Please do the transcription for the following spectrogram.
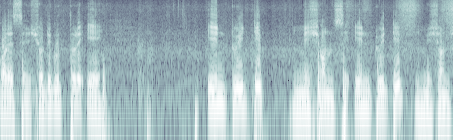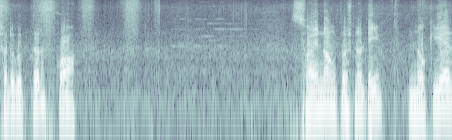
করেছে? সঠিক উত্তর এ ইনটুইটিভ মিশনস ইনটুইটিভ মিশন সঠিক উত্তর ক। ছয় নং প্রশ্নটি নোকিয়ার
